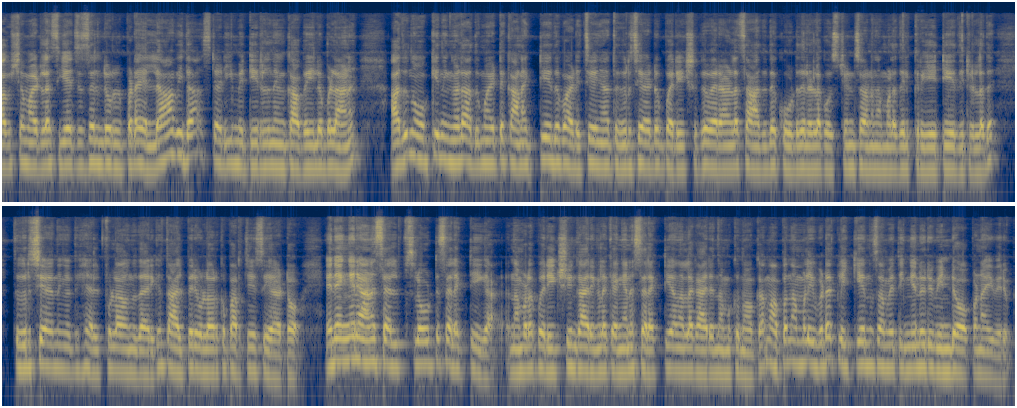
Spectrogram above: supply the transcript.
ആവശ്യമായിട്ടുള്ള സി എച്ച് എസ് എല്ലിന്റെ ഉൾപ്പെടെ എല്ലാവിധ സ്റ്റഡി മെറ്റീരിയൽ നിങ്ങൾക്ക് അവൈലബിൾ ആണ്. അത് നോക്കി നിങ്ങൾ അതുമായിട്ട് കണക്ട് ചെയ്ത് പഠിച്ചു കഴിഞ്ഞാൽ തീർച്ചയായിട്ടും പരീക്ഷയ്ക്ക് വരാനുള്ള സാധ്യത കൂടുതലുള്ള ക്വസ്റ്റ്യൻസ് ആണ് നമ്മളതിൽ ക്രിയേറ്റ് ചെയ്തിട്ടുള്ളത്. തീർച്ചയായും നിങ്ങൾക്ക് ഹെൽപ്ഫുൾ ആവുന്നതായിരിക്കും. താല്പര്യമുള്ളവർക്ക് പർച്ചേസ് ചെയ്യാം കേട്ടോ. ഇനി എങ്ങനെയാണ് സെൽഫ് സ്ലോട്ട് സെലക്ട് ചെയ്യുക? നമ്മുടെ പരീക്ഷയും കാര്യങ്ങളൊക്കെ എങ്ങനെ സെലക്ട് ചെയ്യുക എന്നുള്ള കാര്യം നമുക്ക് നോക്കാം. അപ്പോൾ നമ്മൾ ഇവിടെ ക്ലിക്ക് ചെയ്യുന്ന സമയത്ത് ഇങ്ങനെ ഒരു വിൻഡോ ഓപ്പൺ ആയി വരും.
